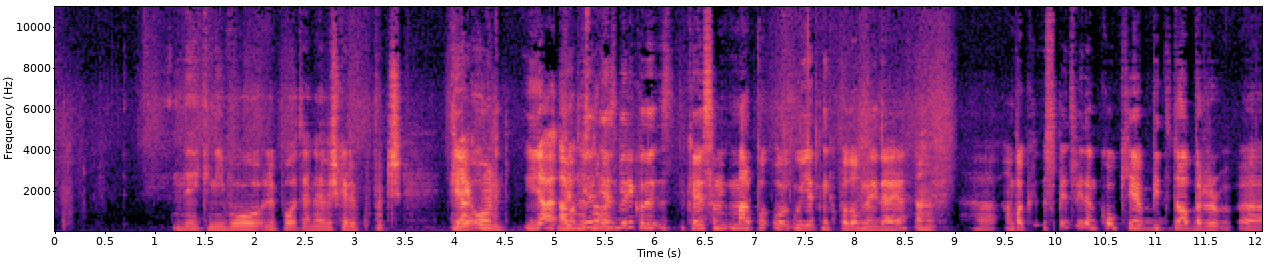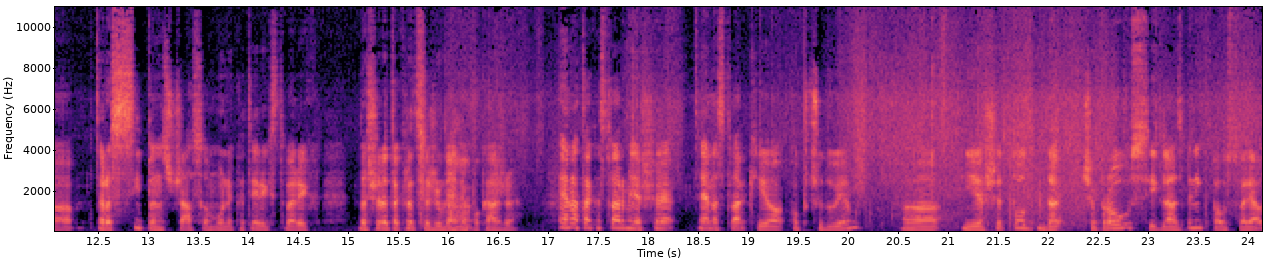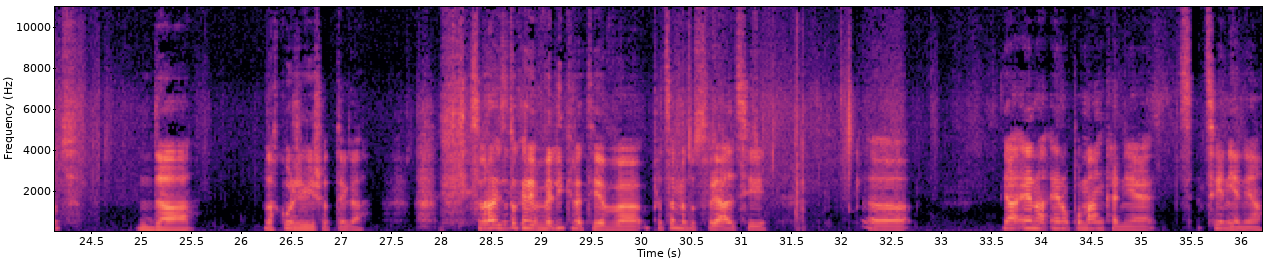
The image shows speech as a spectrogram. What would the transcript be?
nek nivo lepote, ne veš, ker je pač. Ker Ja. je on. Ja, ampak jaz, jaz bi rekel, da ker sem mal po- ujetnik podobne ideje. Aha. Uh, ampak spet vidim, koliko je biti dober, uh, razsipen s časom v nekaterih stvarih, da šele takrat se življenje. Aha. pokaže. Ena taka stvar mi je še, ena stvar, ki jo občudujem, uh, je še to, da čeprav si glasbenik, pa ustvarjalec, da lahko živiš od tega. Se pravi, zato ker je velikrat je v, predvsem med ustvarjalci, uh, ja, ena, eno pomankanje cenjenja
